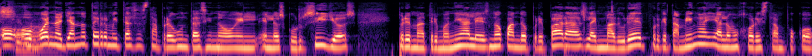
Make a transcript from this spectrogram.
o, bueno, ya no te remitas a esta pregunta, sino en, los cursillos prematrimoniales, ¿no? Cuando preparas la inmadurez, porque también ahí a lo mejor está un poco,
